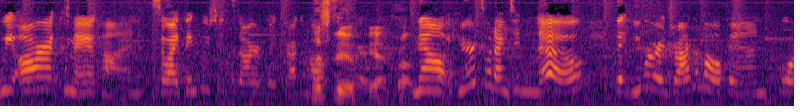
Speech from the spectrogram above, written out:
we are at Kameha Con, so I think we should start with Dragon Ball Let's do. Super. Yeah, probably. Now, here's what I didn't know: that you were a Dragon Ball fan for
